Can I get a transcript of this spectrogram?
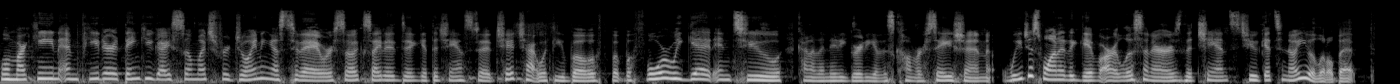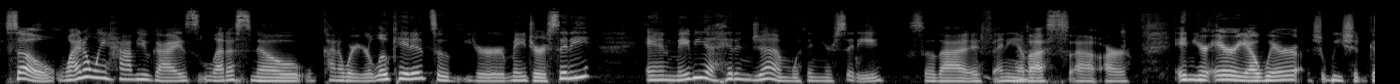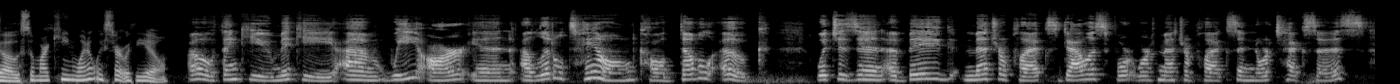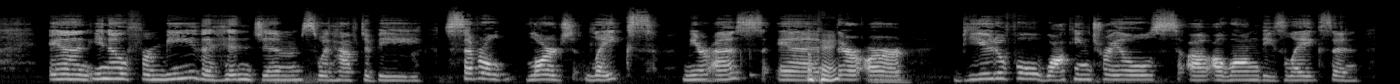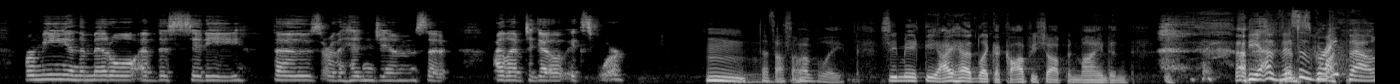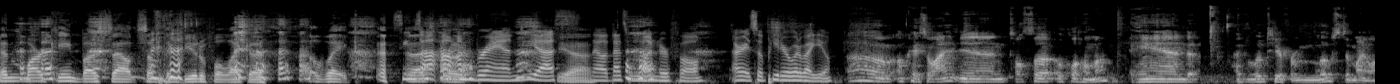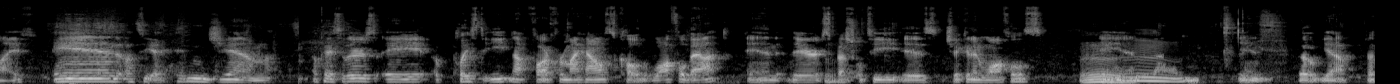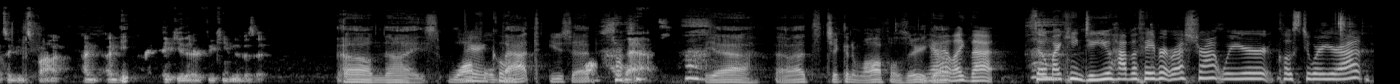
Well, Markene and Peter, thank you guys so much for joining us today. We're so excited to get the chance to chit chat with you both. But before we get into kind of the nitty gritty of this conversation, we just wanted to give our listeners the chance to get to know you a little bit. So, why don't we have you guys let us know kind of where you're located, so your major city, and maybe a hidden gem within your city, so that if any of us uh, are in your area, where we should go. So, Markene, why don't we start with you? Oh, thank you, Mickey. Um, we are in a little town called Double Oak, which is in a big metroplex, Dallas Fort Worth metroplex in North Texas. And, you know, for me, the hidden gems would have to be several large lakes near us. And Okay. there are beautiful walking trails uh, along these lakes. And for me, in the middle of this city, those are the hidden gems that I love to go explore. Mm, that's awesome. Lovely. See, Mickey, I had like a coffee shop in mind, and yeah, this is great though. and Markene busts out something beautiful like a, a lake. Seems on, on brand. Yes. Yeah. No, that's wonderful. All right. So, Peter, what about you? Um, okay, so I'm in Tulsa, Oklahoma, and I've lived here for most of my life. And let's see, a hidden gem. Okay, so there's a, a place to eat not far from my house called Waffle That, and their specialty is chicken and waffles. And, um, and so, yeah, that's a good spot. I'd, I'd, I'd take you there if you came to visit. Oh, nice. Waffle cool. that, you said? Waffle Yeah. Oh, that's chicken and waffles. There you Yeah, go. I like that. So, Markene, do you have a favorite restaurant where you're close to where you're at?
